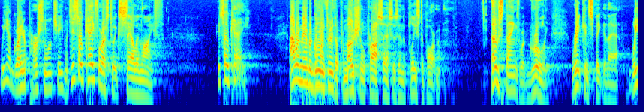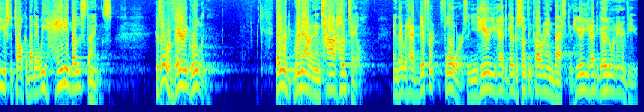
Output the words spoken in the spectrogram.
We have greater personal achievements. It's okay for us to excel in life. It's okay. I remember going through the promotional processes in the police department. Those things were grueling. Rick can speak to that. We used to talk about that. We hated those things because they were very grueling. They would rent out an entire hotel and they would have different floors. And you, here you had to go to something called an in basket. Here you had to go to an interview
